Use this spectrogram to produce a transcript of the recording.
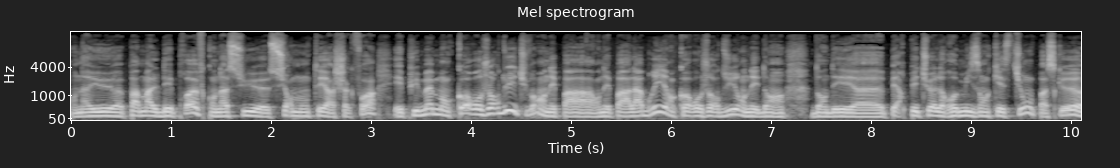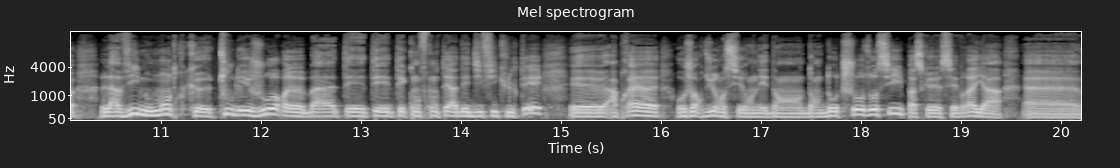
On a eu euh, pas mal d'épreuves qu'on a su euh, surmonter à chaque fois. Et puis même encore aujourd'hui, tu vois, on n'est pas, on n'est pas à l'abri. Encore aujourd'hui, on est dans, dans des euh, perpétuelles remises en question parce que la vie nous montre que tous les jours, euh, bah, tu es, confronté à des difficultés. Et euh, après, euh, aujourd'hui, on, on est dans dans d'autres choses aussi parce que c'est vrai, il y, a, euh,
